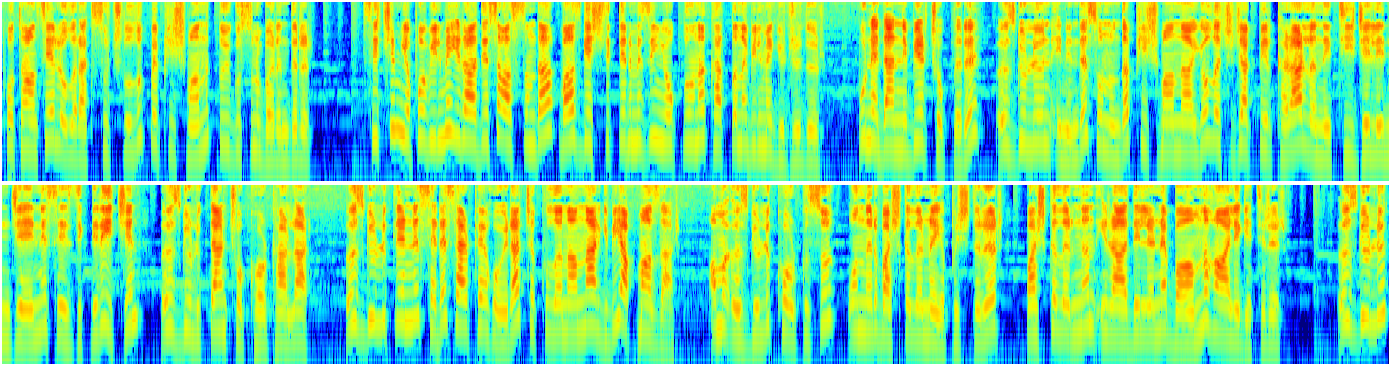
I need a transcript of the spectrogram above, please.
potansiyel olarak suçluluk ve pişmanlık duygusunu barındırır. Seçim yapabilme iradesi aslında vazgeçtiklerimizin yokluğuna katlanabilme gücüdür. Bu nedenle birçokları özgürlüğün eninde sonunda pişmanlığa yol açacak bir kararla neticeleneceğini sezdikleri için özgürlükten çok korkarlar. Özgürlüklerini sere serpe hoyratça kullananlar gibi yapmazlar. Ama özgürlük korkusu onları başkalarına yapıştırır, başkalarının iradelerine bağımlı hale getirir. Özgürlük,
